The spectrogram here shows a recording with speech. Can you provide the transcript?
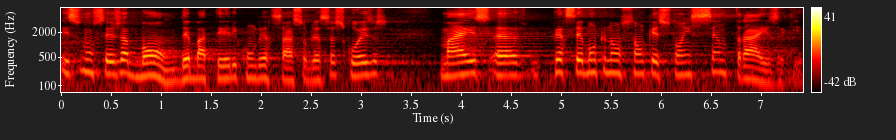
isso não seja bom debater e conversar sobre essas coisas, mas é, percebam que não são questões centrais aqui.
